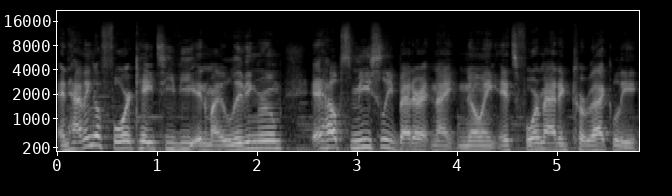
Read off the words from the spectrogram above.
and having a 4K TV in my living room, it helps me sleep better at night knowing it's formatted correctly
